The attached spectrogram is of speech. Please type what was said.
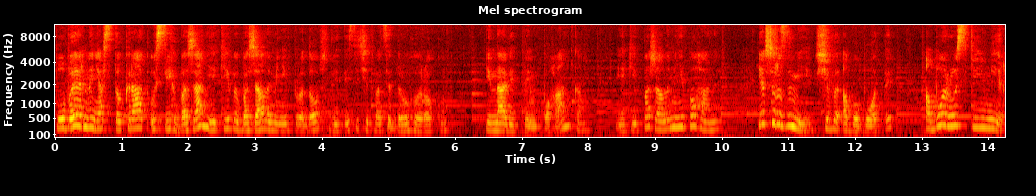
повернення в сто крат усіх бажань, які ви бажали мені впродовж 2022 року. І навіть тим поганкам, які бажали мені погане. Я ж розумію, що ви або боти, або руський мір.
